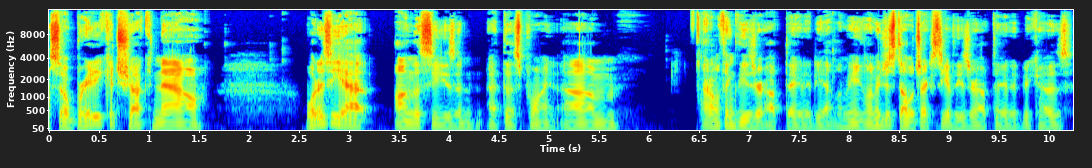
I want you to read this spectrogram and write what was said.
so Brady Tkachuk now, what is he at on the season at this point? Um, I don't think these are updated yet. Let me let me just double check to see if these are updated because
